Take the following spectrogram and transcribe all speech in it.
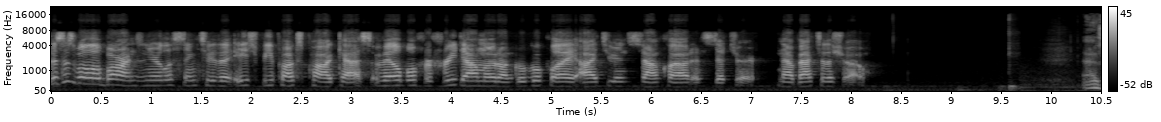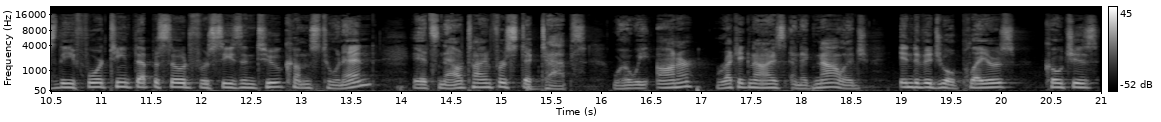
This is Willow Barnes, and you're listening to the HV Pucks podcast, available for free download on Google Play, iTunes, SoundCloud, and Stitcher. Now back to the show. As the 14th episode for season two comes to an end, it's now time for Stick Taps, where we honor, recognize, and acknowledge individual players, coaches,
